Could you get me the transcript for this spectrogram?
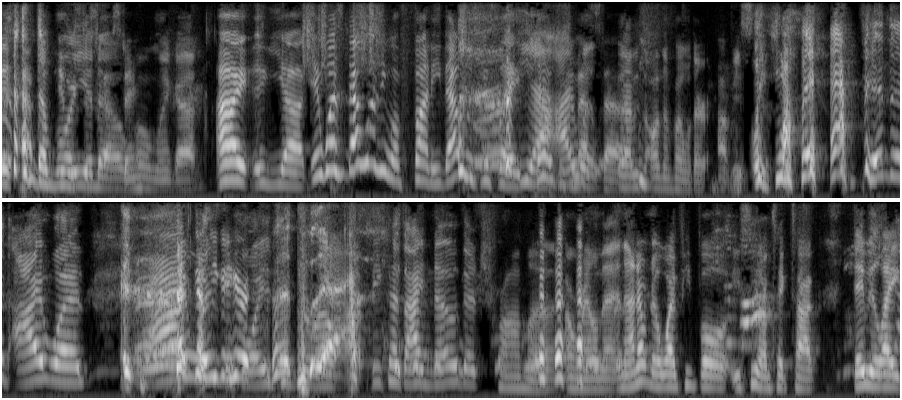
It happened. the It more you disgusting. know. Oh my god. I yeah, It was that wasn't even funny. That was just like yeah, that was just I messed was. up. I was on the phone with her obviously while it happened, and I was. I was you could hear going it. to because I know their trauma around that, and I don't know why people you see it on TikTok they be like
